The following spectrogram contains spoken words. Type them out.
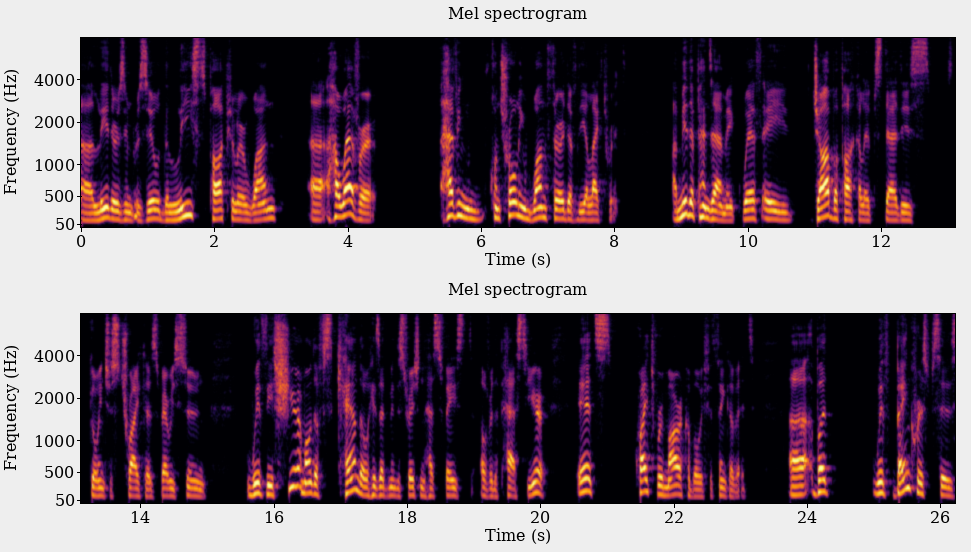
uh, leaders in Brazil, the least popular one. Uh, however, having controlling one third of the electorate amid a pandemic with a job apocalypse that is going to strike us very soon, with the sheer amount of scandal his administration has faced over the past year, it's quite remarkable if you think of it. Uh, but with bankruptcies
